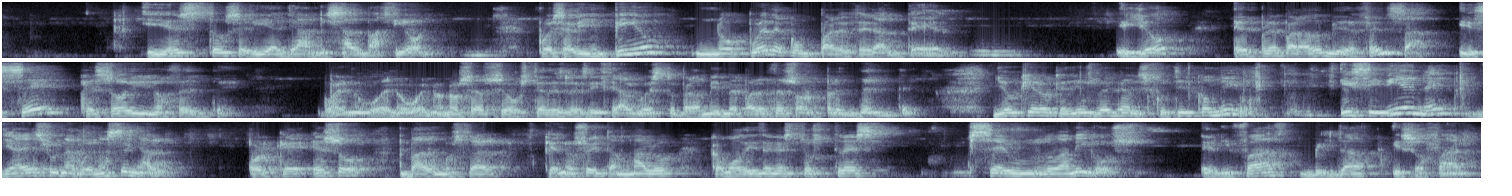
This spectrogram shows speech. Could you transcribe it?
Y esto sería ya mi salvación, pues el impío no puede comparecer ante él. Y yo he preparado mi defensa y sé que soy inocente. Bueno, bueno, bueno, no sé si a ustedes les dice algo esto, pero a mí me parece sorprendente. Yo quiero que Dios venga a discutir conmigo. Y si viene, ya es una buena señal, porque eso va a demostrar que no soy tan malo como dicen estos tres pseudo amigos, Elifaz, Bildad y Sofar.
